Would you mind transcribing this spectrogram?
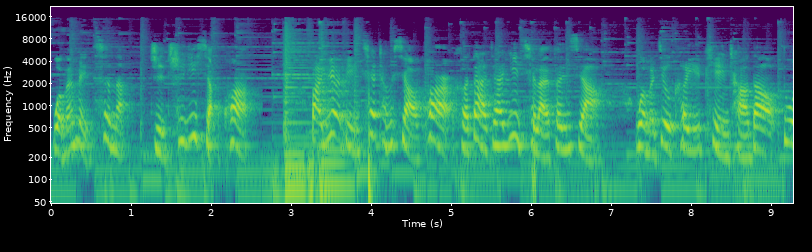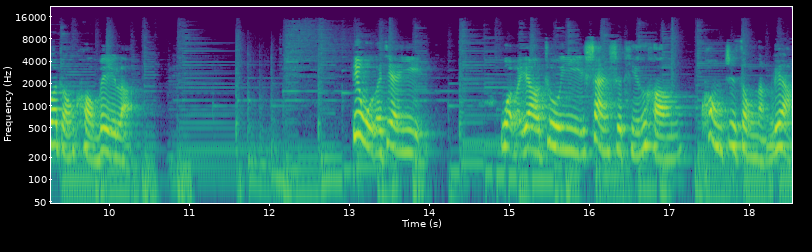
我们每次呢只吃一小块儿，把月饼切成小块儿，和大家一起来分享，我们就可以品尝到多种口味了。第五个建议，我们要注意膳食平衡，控制总能量。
